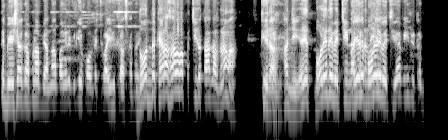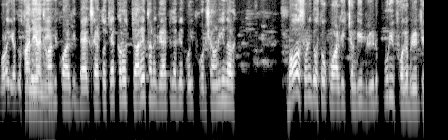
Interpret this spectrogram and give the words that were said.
ਤੇ ਬੇਸ਼ੱਕ ਆਪਣਾ ਬਿਆਨਾ ਪਾ ਕੇ ਤੇ ਵੀਡੀਓ ਕਾਲ ਤੇ ਚਵਾਈ ਵੀ ਕਰਾ ਸਕਦਾ। ਦੁੱਧ ਖੈਰਾ ਸਾਹਿਬ ਆਪਾਂ 25 ਤੋਂ ਤਾਂ ਕਰ ਦੇਣਾ ਵਾ। ਠੀਕ ਹੈ ਹਾਂਜੀ ਅਜੇ ਬੋਲੇ ਦੇ ਵਿੱਚ ਹੀ ਅਜੇ ਤੇ ਬੋਲੇ ਦੀ ਵਿੱਚ ਹੀ ਆ 20 ਲੀਟਰ ਬੋਲਾ ਹੀ ਆ ਦੋਸਤੋ ਹਾਂਜੀ, ਤੇ ਹਾਂਜੀ। ਥਾਂ ਦੀ ਕੁਆਲਿਟੀ ਬੈਕ ਸਾਈਡ ਤੋਂ ਚੈੱਕ ਕਰੋ ਚਾਰੇ ਥਣ ਗੈਪ 'ਚ ਲੱਗੇ ਕੋਈ ਫੋਰ ਨਾਲ। ਬਹੁਤ ਸੋਹਣੀ ਦੋਸਤੋ ਕੁਆਲਿਟੀ ਚੰਗੀ ਬਰੀਡ ਪੂਰੀ ਫੁੱਲ ਬਰੀਡ 'ਚ।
